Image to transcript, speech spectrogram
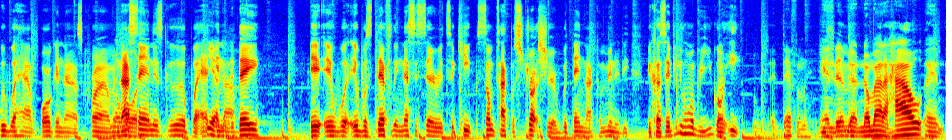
we would have organized crime. I'm not saying it's good, but at Yeah, the end nah. of the day, it it, wa- it was definitely necessary to keep some type of structure within our community because if you hungry, you're gonna eat. Definitely. You and feel me? No, no matter how and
